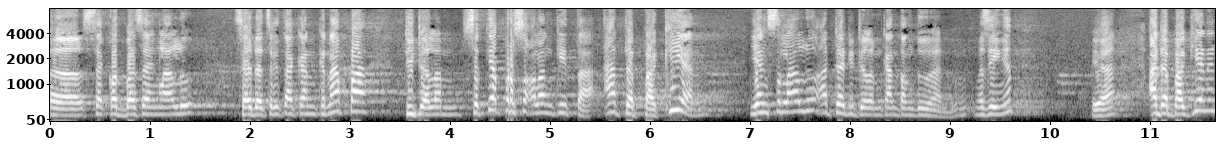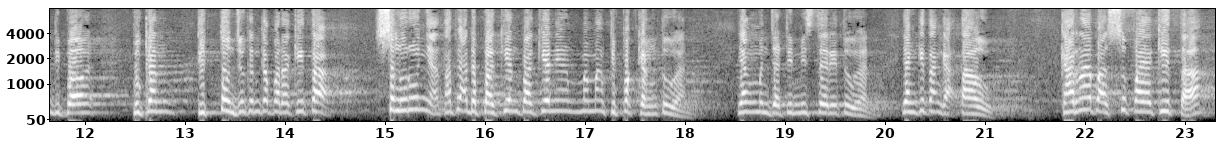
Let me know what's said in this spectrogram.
uh, saya khotbah yang lalu, saya sudah ceritakan kenapa di dalam setiap persoalan kita ada bagian yang selalu ada di dalam kantong Tuhan. Masih ingat? Ya, ada bagian yang dibawa bukan ditunjukkan kepada kita seluruhnya, tapi ada bagian-bagian yang memang dipegang Tuhan, yang menjadi misteri Tuhan, yang kita nggak tahu. Karena apa? Supaya kita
